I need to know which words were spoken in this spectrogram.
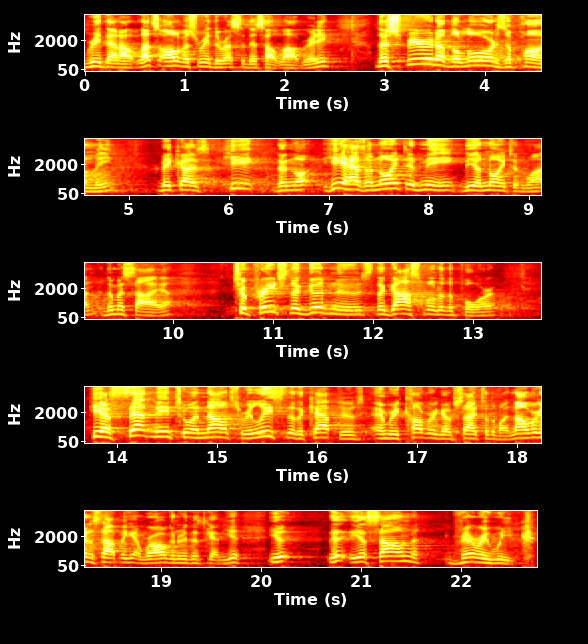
read that out. Let's all of us read the rest of this out loud. Ready? The Spirit of the Lord is upon me because he, the, he has anointed me, the anointed one, the Messiah, to preach the good news, the gospel to the poor. He has sent me to announce release to the captives and recovery of sight to the blind. Now we're going to stop again. We're all going to do this again. You, you, you sound very weak.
